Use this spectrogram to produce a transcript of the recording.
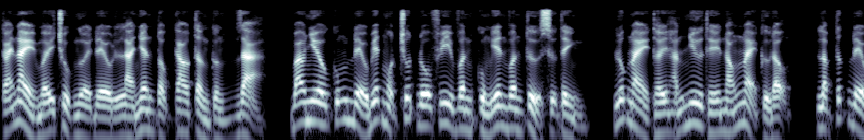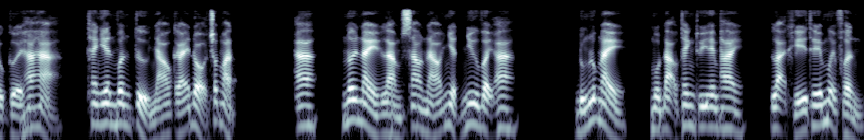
cái này mấy chục người đều là nhân tộc cao tầng cường giả, bao nhiêu cũng đều biết một chút Đỗ Phi Vân cùng Yên Vân Tử sự tình, lúc này thấy hắn như thế nóng nảy cử động, lập tức đều cười ha hả, Thanh Yên Vân Tử nháo cái đỏ chót mặt. A, nơi này làm sao náo nhiệt như vậy a? Đúng lúc này, một đạo thanh thuy êm hai, lại khí thế mười phần,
